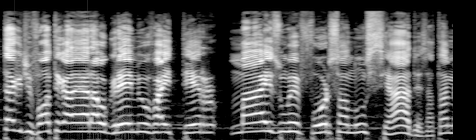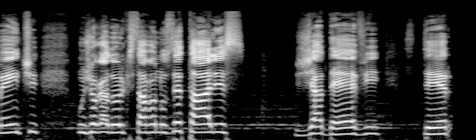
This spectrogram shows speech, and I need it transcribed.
tag de volta, galera, o Grêmio vai ter mais um reforço anunciado. Exatamente, um jogador que estava nos detalhes já deve ter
